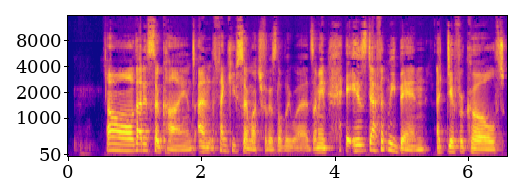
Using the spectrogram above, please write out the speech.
Oh, that is so kind. And thank you so much for those lovely words. I mean, it has definitely been a difficult,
